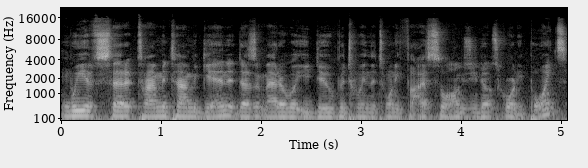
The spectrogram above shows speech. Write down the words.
We have said it time and time again. It doesn't matter what you do between the 25 so long as you don't score any points.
